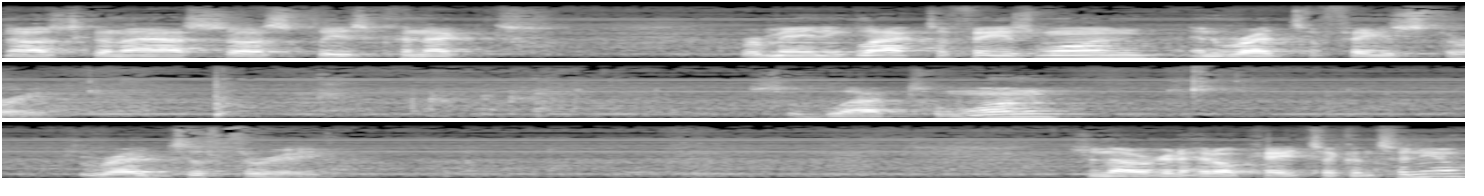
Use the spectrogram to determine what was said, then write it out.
Now it's going to ask us, please connect remaining black to phase 1 and red to phase 3. So black to 1, red to 3. So now we're going to hit OK to continue.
